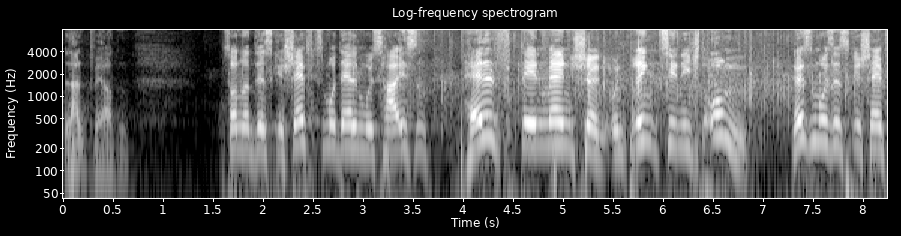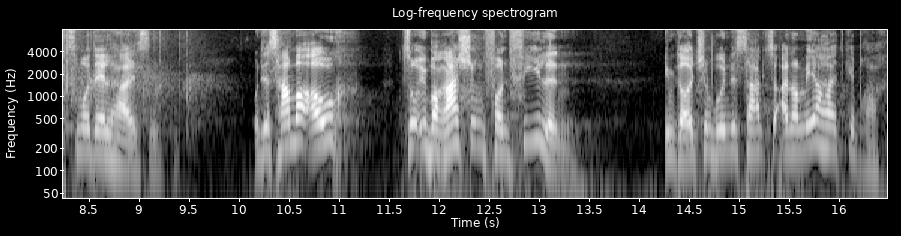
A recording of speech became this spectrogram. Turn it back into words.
Land werden. Sondern das Geschäftsmodell muss heißen, helft den Menschen und bringt sie nicht um. Das muss das Geschäftsmodell heißen. Und das haben wir auch zur Überraschung von vielen im Deutschen Bundestag zu einer Mehrheit gebracht.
